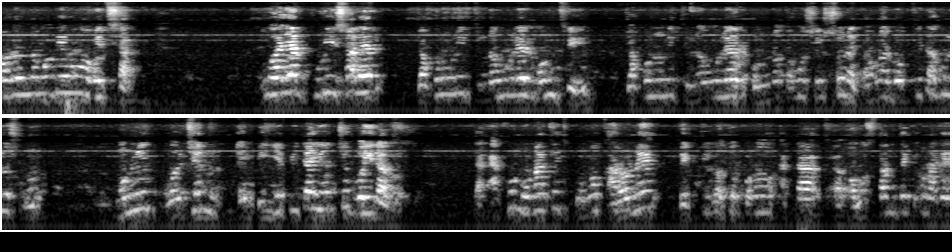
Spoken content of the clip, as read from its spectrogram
নরেন্দ্র মোদী এবং অমিত শাহ। দু হাজার কুড়ি সালের যখন উনি তৃণমূলের মন্ত্রী, যখন উনি তৃণমূলের অন্যতম শীর্ষ নেতা, ওনার বক্তৃতাগুলো শুনুন। উনি বলছেন এই বিজেপিটাই হচ্ছে বহিরাগত। তা এখন ওনাকে কোনো কারণে ব্যক্তিগত কোনো একটা অবস্থান থেকে ওনাকে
